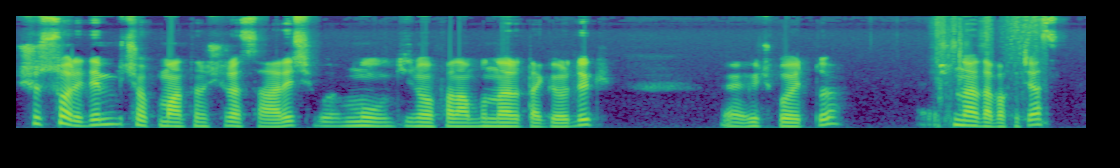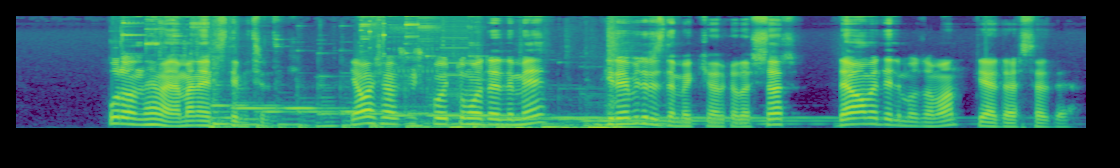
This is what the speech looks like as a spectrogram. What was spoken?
Şu Solid'in birçok mantığını şurası hariç. Move, Gizmo falan bunları da gördük. 3 boyutlu. Şunlara da bakacağız. Buranın hemen hemen hepsini bitirdik. Yavaş yavaş 3 boyutlu modelimi girebiliriz demek ki arkadaşlar. Devam edelim o zaman diğer derslerde.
